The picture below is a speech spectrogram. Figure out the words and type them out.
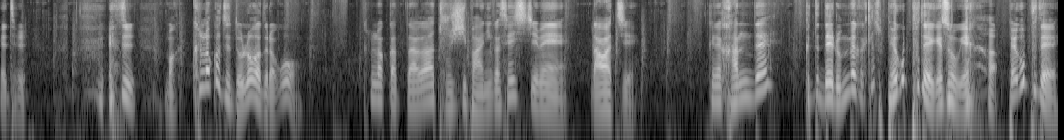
애들. 애들 막 클럽 같은 데 놀러 가더라고 클럽 갔다가 2시 반인가 3시쯤에 나왔지. 그냥 갔는데 그때 내 룸메가 계속 배고프대 계속 얘가. 배고프대.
